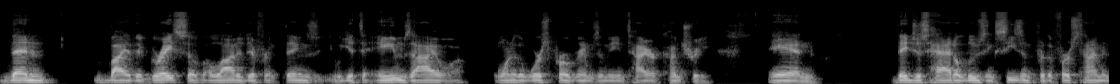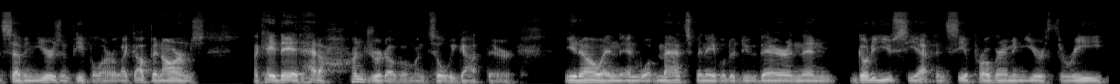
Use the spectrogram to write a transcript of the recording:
Then, by the grace of a lot of different things, we get to Ames, Iowa, one of the worst programs in the entire country. And they just had a losing season for the first time in seven years, and people are like up in arms. Like, hey, they had had a hundred of them until we got there, you know, and and what Matt's been able to do there, and then go to UCF and see a program in year three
